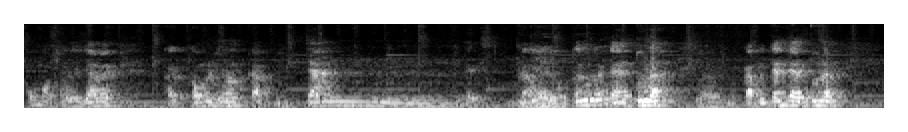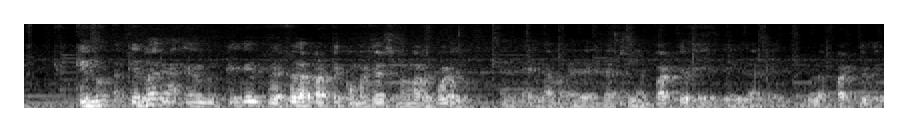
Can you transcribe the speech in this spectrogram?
como se le llame, ¿cómo le llaman? Capitán de, ¿De altura? de altura. Claro. Capitán de altura. Que no, que no haga, eh, que, que fue la parte comercial, si no me recuerdo, en, en la, en la- en la parte de, de la, parte de,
